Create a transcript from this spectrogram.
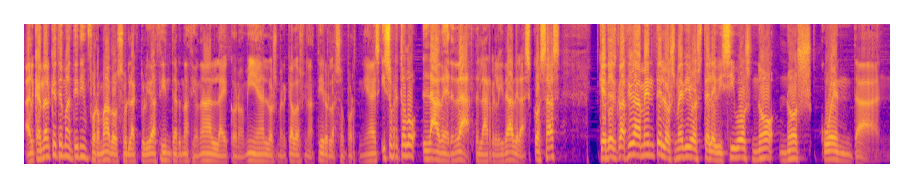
al canal que te mantiene informado sobre la actualidad internacional, la economía, los mercados financieros, las oportunidades y sobre todo la verdad, la realidad de las cosas que desgraciadamente los medios televisivos no nos cuentan.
